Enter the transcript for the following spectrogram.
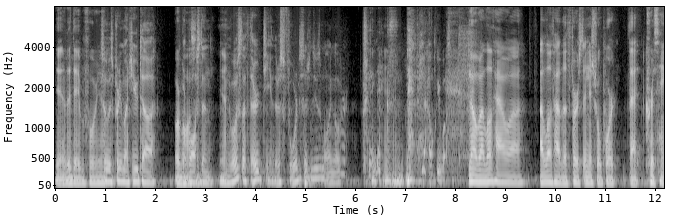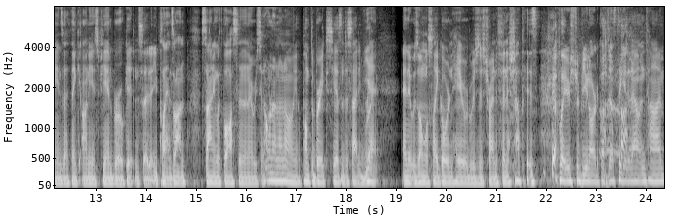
Yeah, the day before. Yeah. So it was pretty much Utah Or or, Boston. Boston. Yeah. And what was the third team? There's four decisions he was mulling over. The Knicks. no, he wasn't. No, but I love how uh, I love how the first initial report that Chris Haynes, I think, on ESPN broke it and said he plans on signing with Boston, and everybody said, "Oh no, no, no, you know, pump the brakes. He hasn't decided yet." And it was almost like Gordon Hayward was just trying to finish up his Players Tribune article just to get it out in time.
